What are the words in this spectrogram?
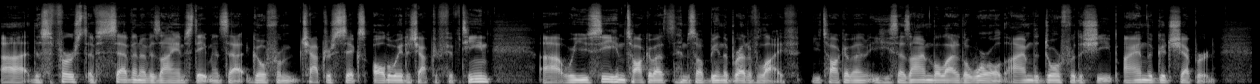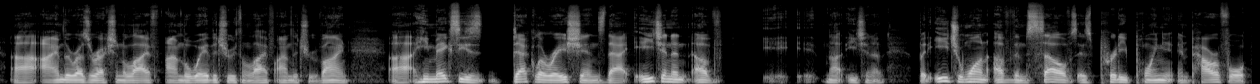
Uh, this first of seven of his I am statements that go from chapter six all the way to chapter 15, uh, where you see him talk about himself being the bread of life. You talk about, he says, I am the light of the world. I am the door for the sheep. I am the good shepherd. Uh, I am the resurrection of life. I'm the way, the truth, and life. I'm the true vine. Uh, he makes these declarations that each and of, not each and of, but each one of themselves is pretty poignant and powerful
